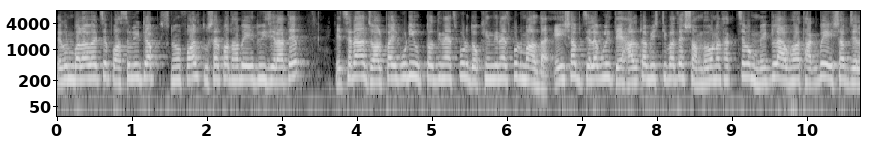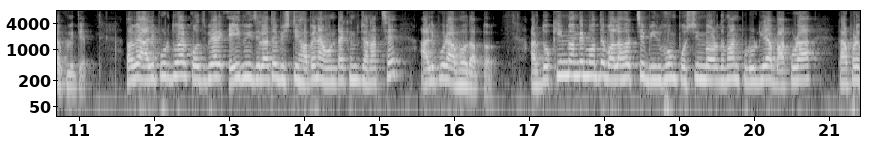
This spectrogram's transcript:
দেখুন, বলা হয়েছে পসিবিলিটি অফ স্নোফল তুষারপাত হবে এই দুই জেলাতে। এছাড়া জলপাইগুড়ি, উত্তর দিনাজপুর, দক্ষিণ দিনাজপুর, মালদা এই সব জেলাগুলিতে হালকা বৃষ্টিপাতের সম্ভাবনা থাকছে এবং মেঘলা আবহাওয়া থাকবে এই সব জেলাগুলিতে। তবে আলিপুরদুয়ার, কোচবিহার এই দুই জেলাতে বৃষ্টি হবে না এমনটা কিন্তু জানাচ্ছে আলিপুর আবহাওয়া দপ্তর। আর দক্ষিণবঙ্গের মধ্যে বলা হচ্ছে, বীরভূম, পশ্চিম বর্ধমান, পুরুলিয়া, বাঁকুড়া, তারপরে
